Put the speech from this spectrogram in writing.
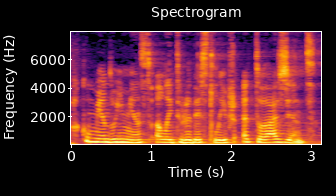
recomendo imenso a leitura deste livro a toda a gente.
